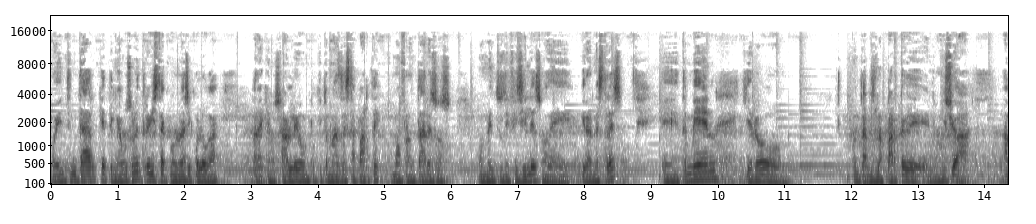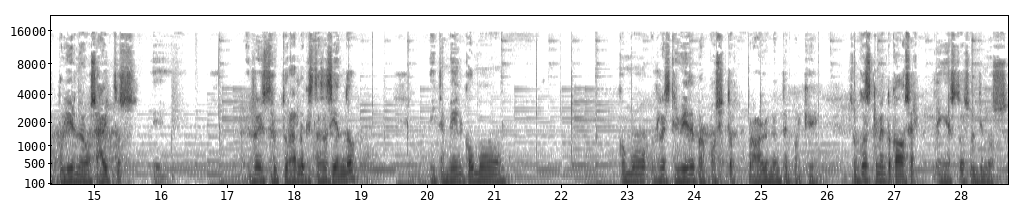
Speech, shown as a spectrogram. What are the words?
Voy a intentar que tengamos una entrevista con una psicóloga para que nos hable un poquito más de esta parte, cómo afrontar esos momentos difíciles o de gran estrés. Eh, también quiero contarles la parte del inicio a, a, pulir nuevos hábitos, eh, reestructurar lo que estás haciendo y también cómo, cómo reescribir el propósito, probablemente porque son cosas que me han tocado hacer en estos últimos,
